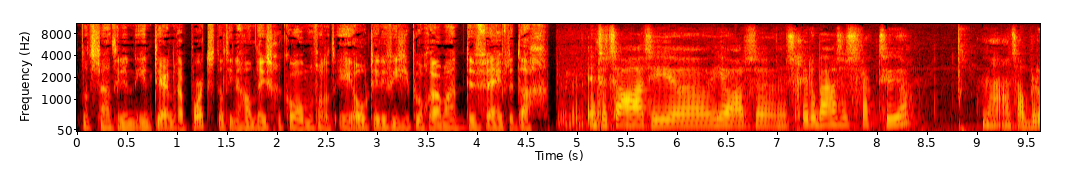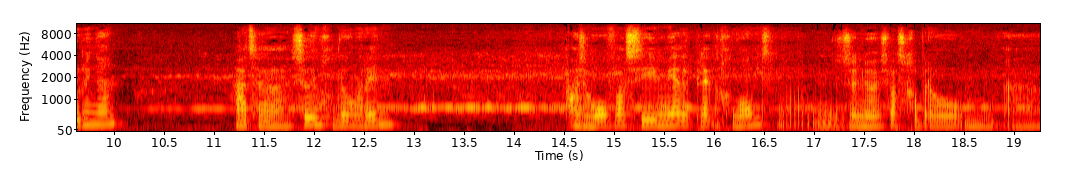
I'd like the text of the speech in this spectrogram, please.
Dat staat in een intern rapport dat in handen is gekomen van het EO-televisieprogramma De Vijfde Dag. In totaal had hij uh, ja, had een scheddelbasisfractuur, een aantal bloedingen. Hij had uh, zeven gebroken. Aan zijn hoofd was hij meerdere plekken gewond. Zijn neus was gebroken. Uh,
